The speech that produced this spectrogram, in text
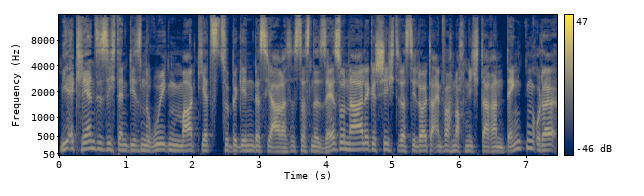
Wie erklären Sie sich denn diesen ruhigen Markt jetzt zu Beginn des Jahres? Ist das eine saisonale Geschichte, dass die Leute einfach noch nicht daran denken oder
